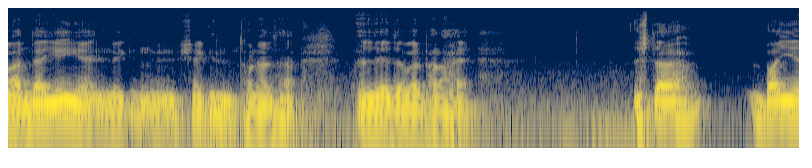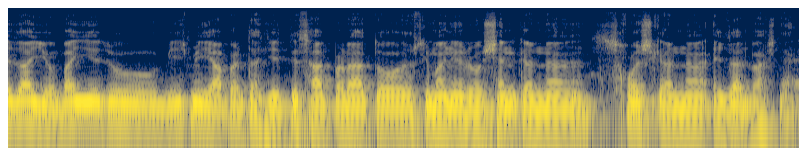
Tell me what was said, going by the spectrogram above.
مادہ یہی ہے، لیکن شکل تھوڑا سا زبر فرا ہے۔ اس طرح بائی یو بائی بیچ میں یہاں پر تہذیب کے ساتھ پڑھا تو اس کے معنی روشن کرنا، خوش کرنا، عزت باشنا ہے۔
